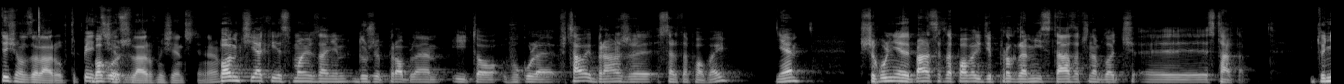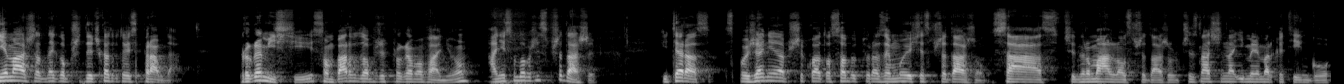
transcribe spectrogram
tysiąc dolarów czy pięć tysięcy dolarów miesięcznie. Nie? Powiem Ci, jaki jest moim zdaniem duży problem i to w ogóle w całej branży startupowej, nie? Szczególnie branży startupowej, gdzie programista zaczyna budować yy, startup. I tu nie ma żadnego przytyczka, tylko to jest prawda. Programiści są bardzo dobrzy w programowaniu, a nie są dobrzy w sprzedaży. I teraz spojrzenie na przykład osoby, która zajmuje się sprzedażą, SaaS, czy normalną sprzedażą, czy zna się na e-mail marketingu,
